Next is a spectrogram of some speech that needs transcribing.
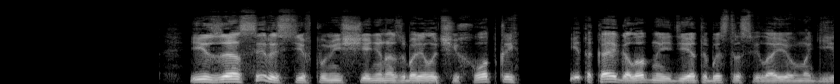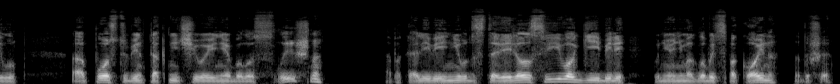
Из-за сырости в помещении она заболела чехоткой, и такая голодная диета быстро свела ее в могилу. О поступе так ничего и не было слышно, а пока Ливия не удостоверилась в его гибели, у нее не могло быть спокойно на душе.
